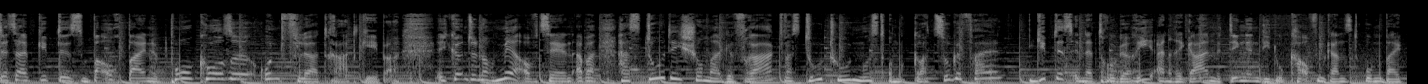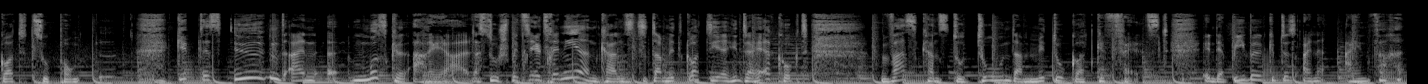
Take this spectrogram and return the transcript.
Deshalb gibt es Bauchbeine, Po-Kurse und Flirtratgeber. Ich könnte noch mehr aufzählen, aber hast du dich schon mal gefragt, was du tun musst, um Gott zu gefallen? Gibt es in der Drogerie ein Regal mit Dingen, die du kaufen kannst, um bei Gott zu punkten? Gibt es irgendein äh, Muskelareal, das du speziell trainieren kannst, damit Gott dir hinterher guckt? Was kannst du tun, damit du Gott gefällst? In der Bibel gibt es eine einfache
